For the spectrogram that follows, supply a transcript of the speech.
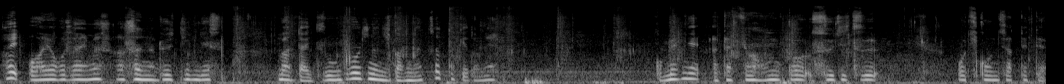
はいおはようございます。朝のルーティンです。またいつも通りの時間になっちゃったけどね。ごめんね。私は本当数日落ち込んじゃってて。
